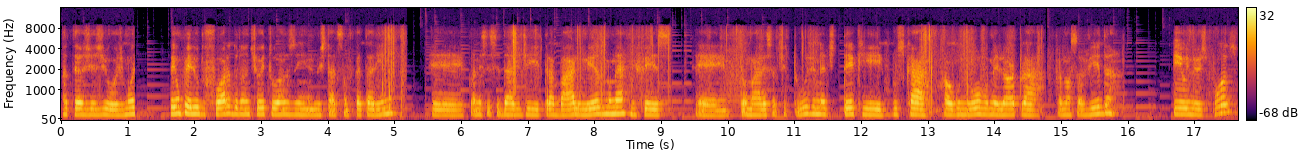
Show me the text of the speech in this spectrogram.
até os dias de hoje. Morei um período fora durante oito anos no estado de Santa Catarina é, com a necessidade de trabalho mesmo, né? Me fez é, tomar essa atitude, né? De ter que buscar algo novo, melhor para a nossa vida, eu e meu esposo.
